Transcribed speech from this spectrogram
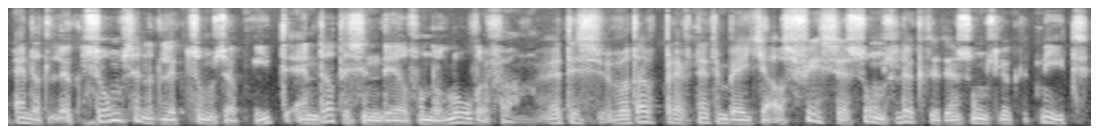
En dat lukt soms en dat lukt soms ook niet. En dat is een deel van de lol ervan. Het is wat dat betreft net een beetje als vissen. Soms lukt het en soms lukt het niet.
